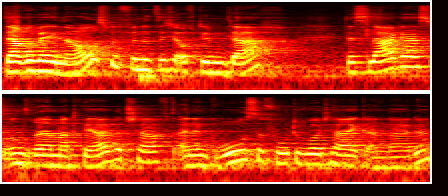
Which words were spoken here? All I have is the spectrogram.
Darüber hinaus befindet sich auf dem Dach des Lagers unserer Materialwirtschaft eine große Photovoltaikanlage,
